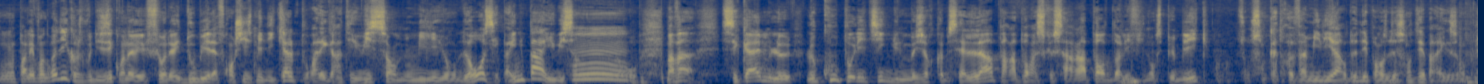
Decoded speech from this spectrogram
on en parlait vendredi quand je vous disais qu'on avait fait, on avait doublé la franchise médicale pour aller gratter 800 millions d'euros. C'est pas une paille, 800 millions d'euros. Mais enfin, c'est quand même le, le coût politique d'une mesure comme celle-là par rapport à ce que ça rapporte dans les finances publiques sur 180 milliards de dépenses de santé, par exemple.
